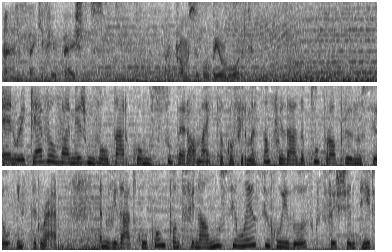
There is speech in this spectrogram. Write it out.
and thank you for your patience. I promise it will be rewarded. Henry Cavill vai mesmo voltar como super-homem. A confirmação foi dada pelo próprio no seu Instagram. A novidade colocou um ponto final no silêncio ruidoso que se fez sentir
